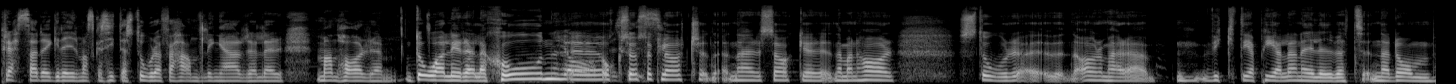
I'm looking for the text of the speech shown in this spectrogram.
pressade grejer, man ska sitta i stora förhandlingar eller man har... Eh... Dålig relation ja, eh, också såklart. När saker, när man har stor, eh, av de här eh, viktiga pelarna i livet, när de,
